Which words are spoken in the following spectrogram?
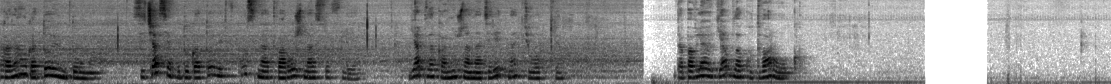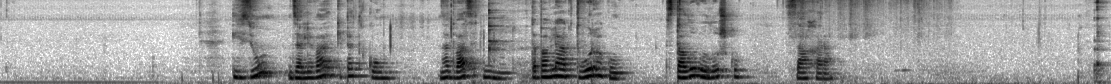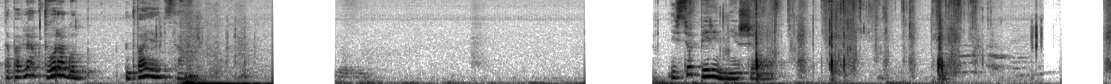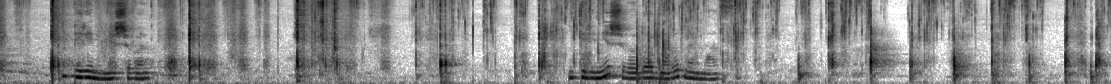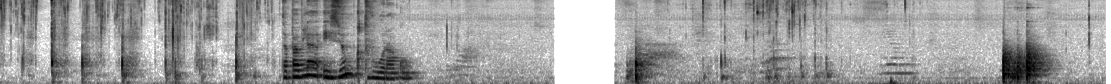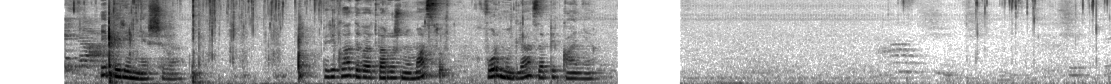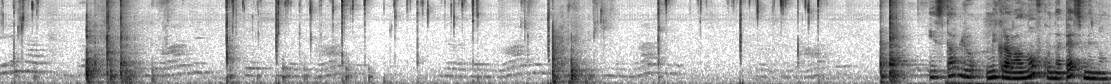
дома. Сейчас я буду готовить вкусное творожное суфле. Яблоко нужно натереть на терке. Добавляю к яблоку творог. Изюм заливаю кипятком на 20 минут. Добавляю к творогу столовую ложку сахара. Добавляю к творогу 2 яйца. И все перемешиваю. И перемешиваю. И перемешиваю до однородной массы. Добавляю изюм к творогу. И перемешиваю. Перекладываю творожную массу в форму для запекания. И ставлю микроволновку на 5 минут.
